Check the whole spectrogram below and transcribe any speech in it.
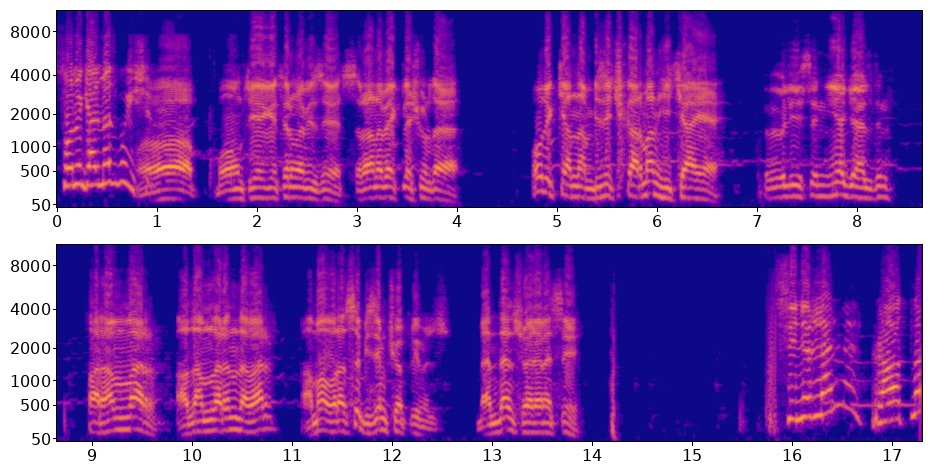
sonu gelmez bu işin. Hop, bounty'ye getirme bizi. Sıranı bekle şurada. O dükkandan bizi çıkarman hikaye. Öyleyse niye geldin? Param var, adamların da var. Ama orası bizim çöplüğümüz. Benden söylemesi. Sinirlenme, rahatla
